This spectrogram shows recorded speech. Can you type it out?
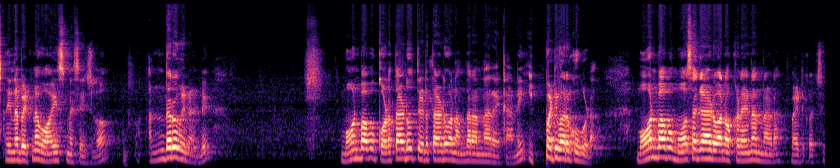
నిన్న పెట్టిన వాయిస్ మెసేజ్లో అందరూ వినండి. మోహన్ బాబు కొడతాడు తిడతాడు అని అందరు అన్నారే కానీ ఇప్పటి వరకు కూడా మోహన్ బాబు మోసగాడు అని ఒక్కడైనా అన్నాడా బయటకు వచ్చి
